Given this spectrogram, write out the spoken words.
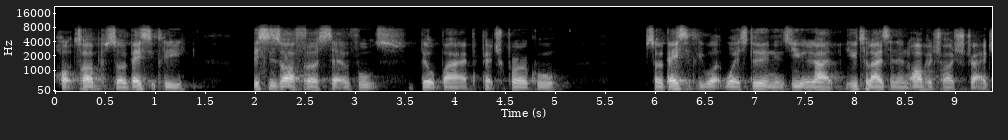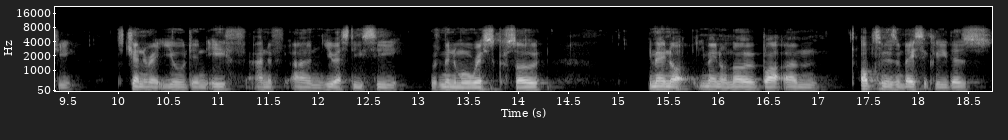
Hot Tub. So basically, this is our first set of vaults built by Perpetual Protocol. So basically, what, what it's doing is utilizing an arbitrage strategy to generate yield in ETH and, and USDC with minimal risk. So you may not you may not know, but um, optimism basically there's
